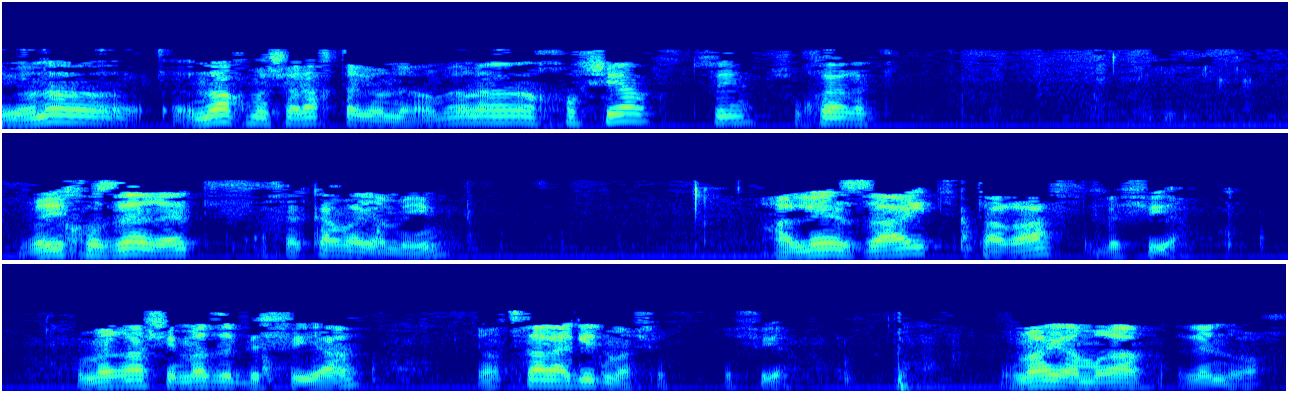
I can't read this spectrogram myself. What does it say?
יונה, נוח משלח את היונה, אומר לה, חופשייה, צאי, שוחררת. והיא חוזרת אחרי כמה ימים, עלה זית טרף בפיה. אומר רש"י, מה זה בפיה? היא רצתה להגיד משהו, בפיה. ומה היא אמרה לנוח?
